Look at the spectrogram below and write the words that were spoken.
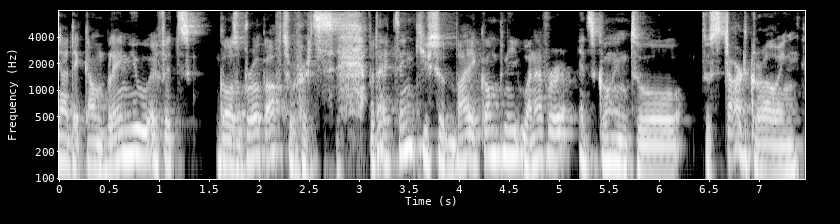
yeah, they can't blame you if it goes broke afterwards. But I think you should buy a company whenever it's going to to start growing,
